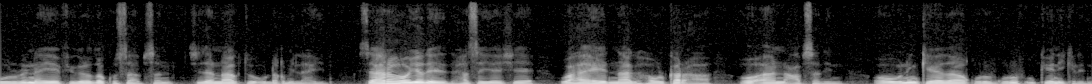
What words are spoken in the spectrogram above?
ururinayay fikrado ku saabsan sida naagtu u dhaqmi lahayd. Sahre hooyadeed hase yeeshee waxay ahayd naag howlkar ah oo aan cabsanin oo uu ninkeeda quruf quruf u keeni karin.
